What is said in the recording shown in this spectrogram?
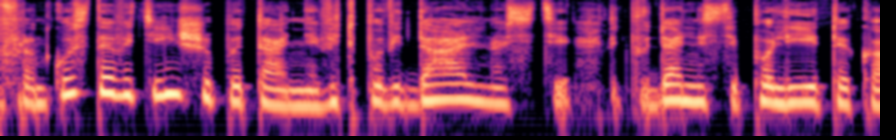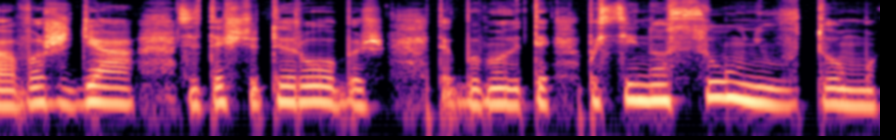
Франко ставить інше питання відповідальності, відповідальності політика, вождя за те, що ти робиш, так би мовити, постійного сумніву в тому,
